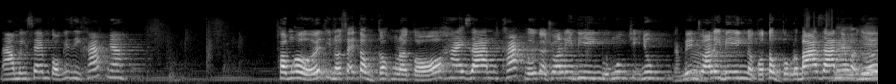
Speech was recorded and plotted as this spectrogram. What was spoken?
Nào mình xem có cái gì khác nha phòng ở ấy thì nó sẽ tổng cộng là có hai gian khác với cả Jolie Being đúng không chị Nhung? Đúng bên rồi. Jolie Being là có tổng cộng là ba gian nha mọi người.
